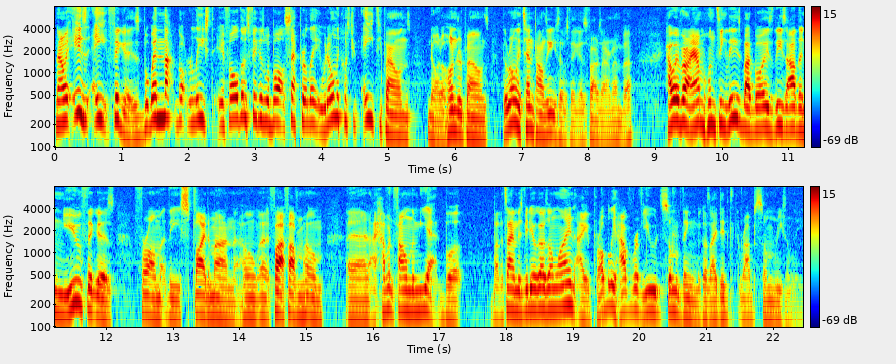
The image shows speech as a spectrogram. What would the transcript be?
Now it is eight figures, but when that got released, if all those figures were bought separately, it would only cost you eighty pounds, not a hundred pounds. They were only ten pounds each. Those figures, as far as I remember. However, I am hunting these bad boys. These are the new figures from the Spider-Man Home, uh, Far Far From Home, and I haven't found them yet, but by the time this video goes online, I probably have reviewed something because I did grab some recently.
